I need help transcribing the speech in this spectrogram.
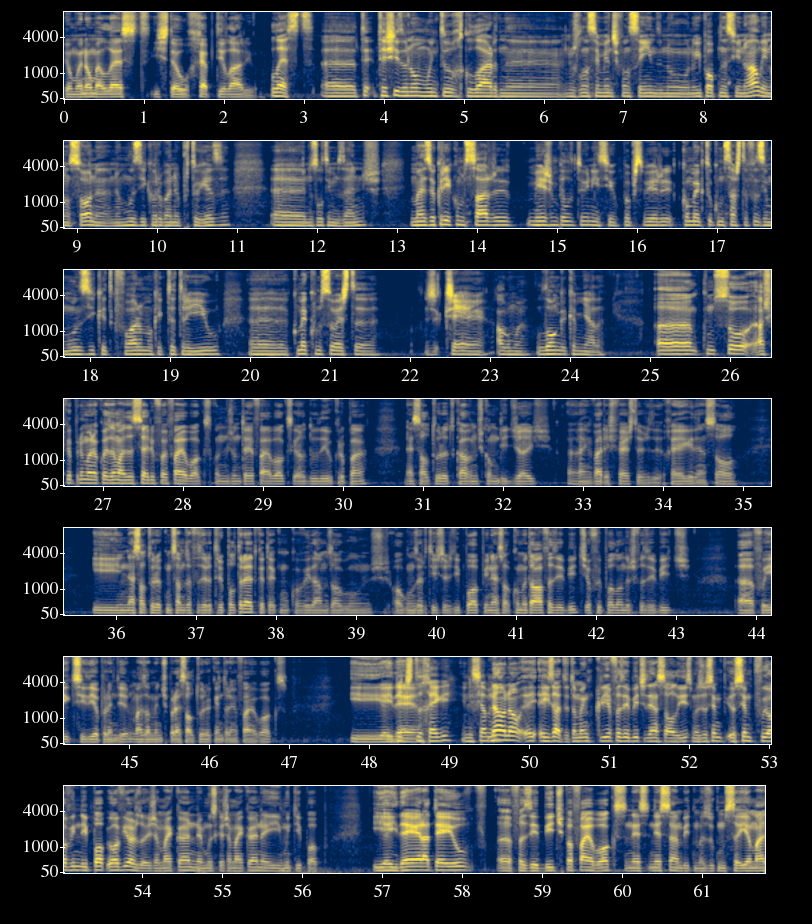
Shit. O meu nome é Leste, isto é o Reptilário. Leste, uh, te- tens sido um nome muito regular na- nos lançamentos que vão saindo no, no hip hop nacional e não só, na, na música urbana portuguesa uh, nos últimos anos. Mas eu queria começar uh, mesmo pelo teu início, para perceber como é que tu começaste a fazer música, de que forma, o que é que te atraiu, uh, como é que começou esta, que já é alguma longa caminhada. Ah, começou, acho que a primeira coisa mais a sério foi Firebox, quando me juntei a Firebox, que era o Duda e o Crepan. Nessa altura tocávamos como DJs ah, em várias festas de reggae, dancehall. E nessa altura começámos a fazer a Triple Threat, que até convidámos alguns, alguns artistas de hip hop. E nessa, como eu estava a fazer beats, eu fui para Londres fazer beats. Ah, foi aí que decidi aprender, mais ou menos para essa altura que entrei em Firebox. E a ideia. Beats de reggae, inicialmente? Não, não, é, é exato. Eu também queria fazer beats de dancehall e isso, mas eu sempre, eu sempre fui ouvindo hip hop. Eu ouvia os dois, jamaicano, né, música jamaicana e muito hip hop. E a ideia era até eu uh, fazer beats para Firebox nesse, nesse âmbito, mas o que me saía mais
